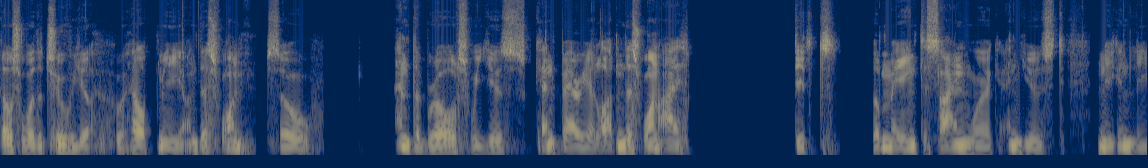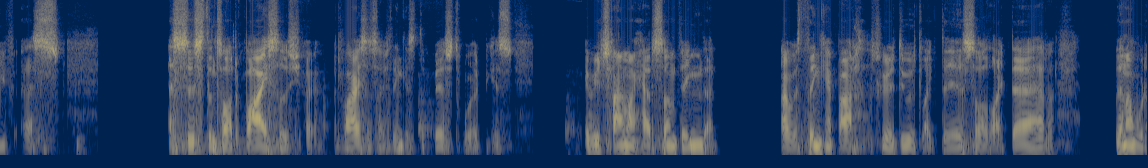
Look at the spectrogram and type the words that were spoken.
those were the two who, who helped me on this one. So, and the roles we use can vary a lot. In this one, I did the main design work and used Nick and Liv as assistants or advisors. Advisors, I think, is the best word because every time I had something that I was thinking about, should I do it like this or like that? Then I would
